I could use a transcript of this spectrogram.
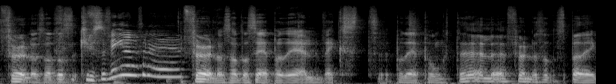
Føles at oss, krysser fingrene for det. Føles at vi er på reell vekst på det punktet, eller føles at vi bare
